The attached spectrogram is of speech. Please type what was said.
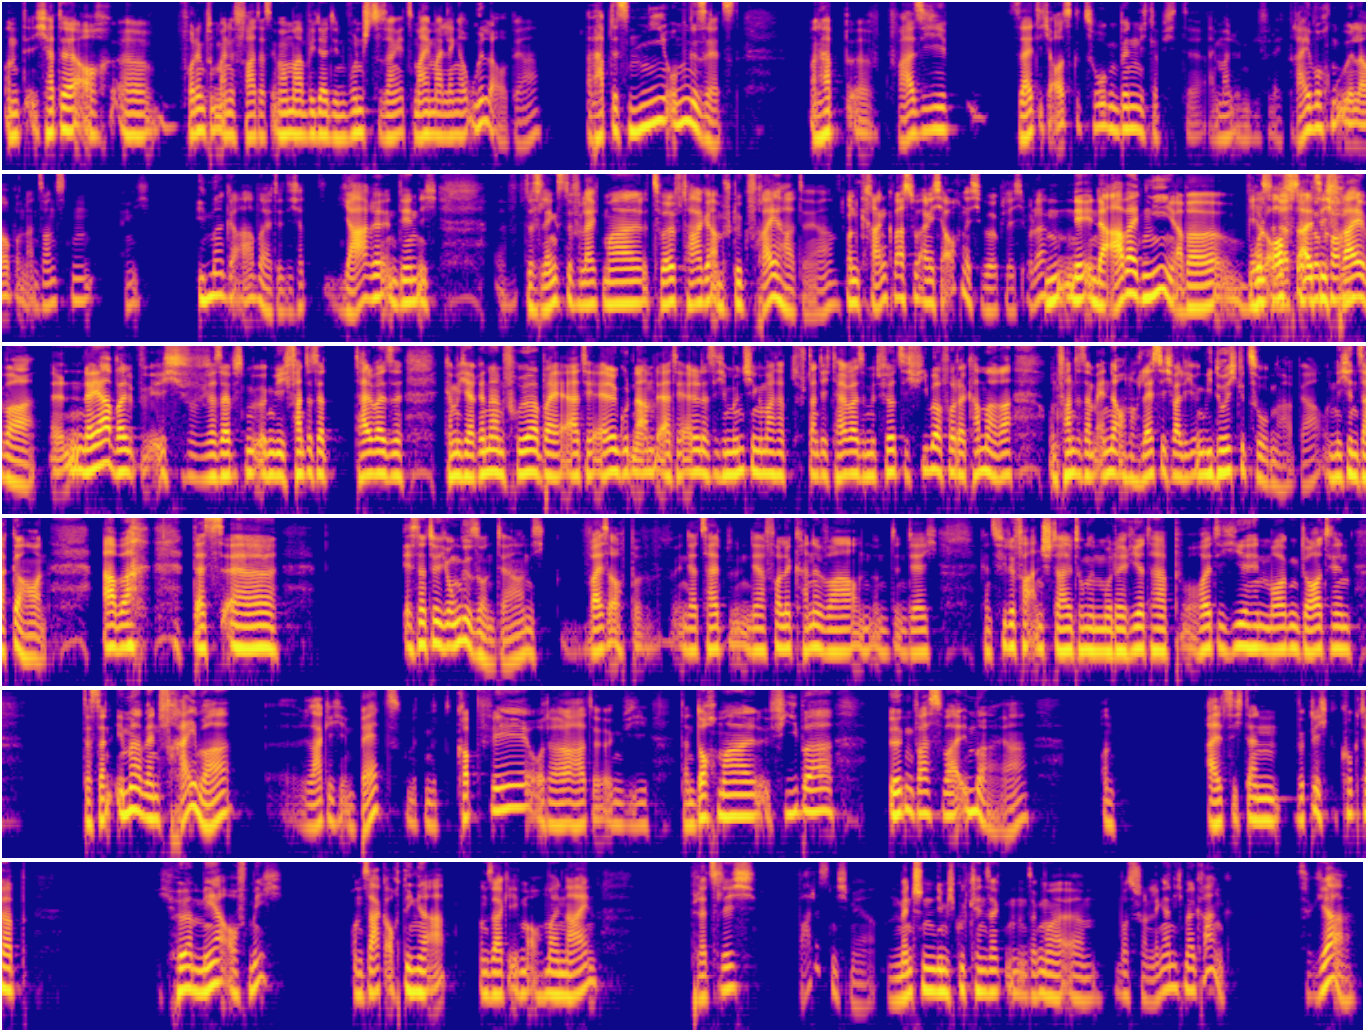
Und ich hatte auch äh, vor dem Tod meines Vaters immer mal wieder den Wunsch zu sagen, jetzt mache ich mal länger Urlaub, ja. Aber habe das nie umgesetzt. Und habe äh, quasi, seit ich ausgezogen bin, ich glaube, ich hatte einmal irgendwie vielleicht drei Wochen Urlaub und ansonsten eigentlich immer gearbeitet. Ich hatte Jahre, in denen ich das längste vielleicht mal zwölf Tage am Stück frei hatte. Ja. Und krank warst du eigentlich auch nicht wirklich, oder? Nee, in der Arbeit nie, aber wohl oft, als ich frei war. Äh, naja, weil ich ja selbst irgendwie, ich fand das ja teilweise, ich kann mich erinnern, früher bei RTL, Guten Abend RTL, das ich in München gemacht habe, stand ich teilweise mit 40 Fieber vor der Kamera und fand es am Ende auch noch lässig, weil ich irgendwie durchgezogen habe, ja, und nicht in den Sack gehauen. Aber das äh, ist natürlich ungesund, ja. Und ich weiß auch in der Zeit, in der volle Kanne war und, und in der ich ganz viele Veranstaltungen moderiert habe, heute hierhin, morgen dorthin, dass dann immer, wenn frei war, lag ich im Bett mit, mit Kopfweh oder hatte irgendwie dann doch mal Fieber. Irgendwas war immer, ja. Und als ich dann wirklich geguckt habe, ich höre mehr auf mich und sage auch Dinge ab und sage eben auch mal Nein, plötzlich war das nicht mehr. Und Menschen, die mich gut kennen, sagten, sag mal, ähm, du warst schon länger nicht mehr krank. Ich sag, ja.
